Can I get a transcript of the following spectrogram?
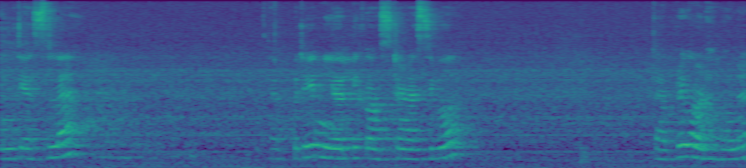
এমতি আসলা তারপরে নিয়রলি কনস্ট্যান্ট আসিব তারপরে কোণ হব না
